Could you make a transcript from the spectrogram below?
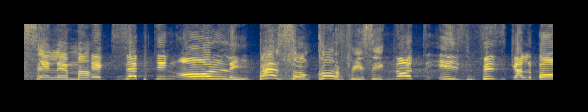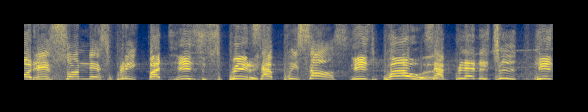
seulement, accepting only. Pas son corps physique, not his physical body, mais son esprit, but his spirit, sa puissance, his power, sa plénitude, his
